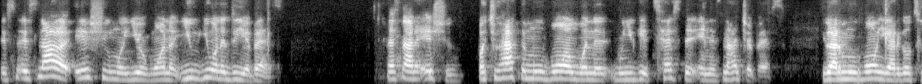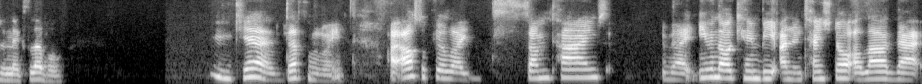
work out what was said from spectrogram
It's, it's not an issue when you're want to you, you want to do your best. That's not an issue but you have to move on when the when you get tested and it's not your best. You got to move on you got to go to the next level. Yeah definitely. I also feel like sometimes that even though it can be unintentional a lot of that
